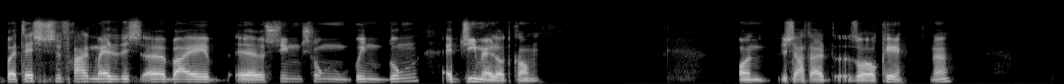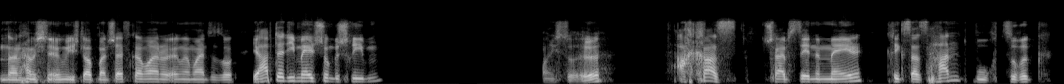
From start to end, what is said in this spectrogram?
bei technischen Fragen melde dich äh, bei äh, xingchungwingdung at gmail.com. Und ich dachte halt so, okay, ne? Und dann habe ich irgendwie, ich glaube, mein Chef kam rein und irgendwer meinte so, ja, habt ihr die Mail schon geschrieben? Und ich so, hä? Ach krass, schreibst denen eine Mail, kriegst das Handbuch zurück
